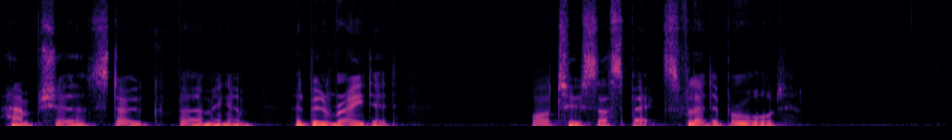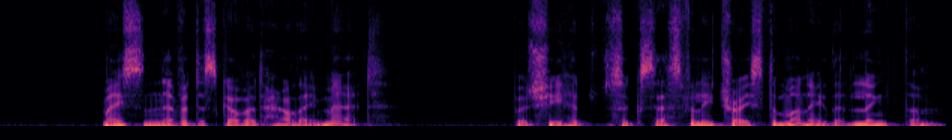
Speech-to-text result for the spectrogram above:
Hampshire, Stoke, Birmingham had been raided, while two suspects fled abroad Mason never discovered how they met, but she had successfully traced the money that linked them.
